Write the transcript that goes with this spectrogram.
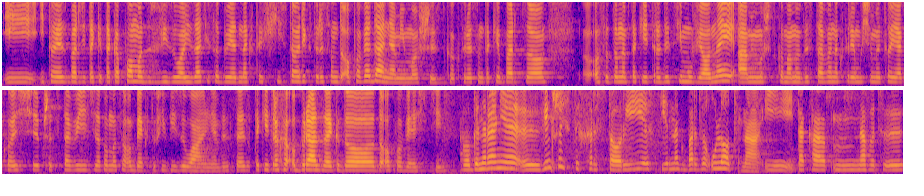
I, i to jest bardziej takie, taka pomoc w wizualizacji sobie jednak tych historii, które są do opowiadania mimo wszystko, które są takie bardzo osadzone w takiej tradycji mówionej, a mimo wszystko mamy wystawę, na której musimy to jakoś przedstawić za pomocą obiektów i wizualnie, więc to jest taki trochę obrazek do, do opowieści. Bo generalnie y, większość z tych historii jest jednak bardzo ulotna i taka mm, nawet y,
